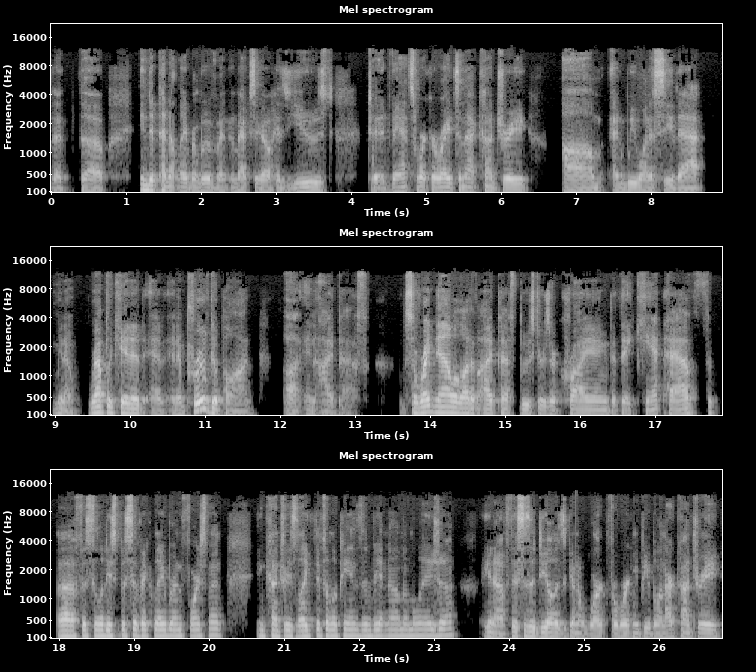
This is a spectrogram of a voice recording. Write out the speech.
that the independent labor movement in Mexico has used to advance worker rights in that country. Um, and we want to see that, you know, replicated and, and improved upon uh, in IPEF so right now a lot of ipef boosters are crying that they can't have uh, facility specific labor enforcement in countries like the philippines and vietnam and malaysia You know, if this is a deal that's going to work for working people in our country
